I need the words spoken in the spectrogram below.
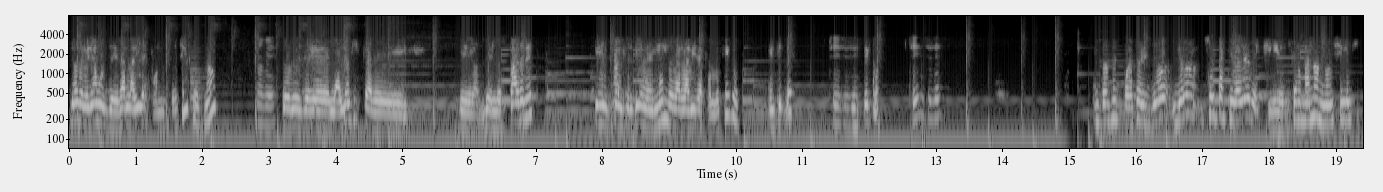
no deberíamos de dar la vida por nuestros hijos, ¿no? Pero desde la lógica de, de, los padres, tiene todo el sentido del mundo dar la vida por los hijos, ¿entiendes? Sí, sí, sí. Sí, sí, sí. Entonces, por eso yo, yo soy partidario de que el ser humano no es ilógico,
